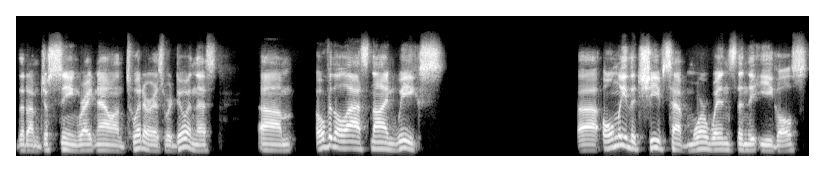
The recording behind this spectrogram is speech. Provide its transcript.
that I'm just seeing right now on Twitter as we're doing this. Um, over the last nine weeks, uh, only the Chiefs have more wins than the Eagles.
